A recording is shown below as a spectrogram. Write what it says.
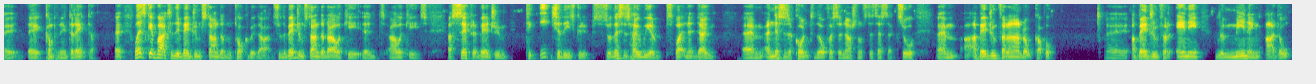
uh, uh, company director. Uh, let's get back to the bedroom standard and talk about that. So the bedroom standard allocated allocates a separate bedroom to each of these groups. So this is how we are splitting it down. Um, and this is according to the Office of National Statistics. So um, a bedroom for an adult couple, uh, a bedroom for any remaining adult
